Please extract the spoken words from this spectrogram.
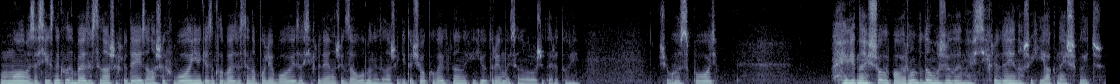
Ми молимося за всіх зниклих безвісти наших людей, за наших воїнів, які зникли безвісти на полі бою, за всіх людей наших загублених, за наших діточок викрадених, які утримуються на ворожій території. Щоб Господь віднайшов і повернув додому живими всіх людей наших якнайшвидше.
